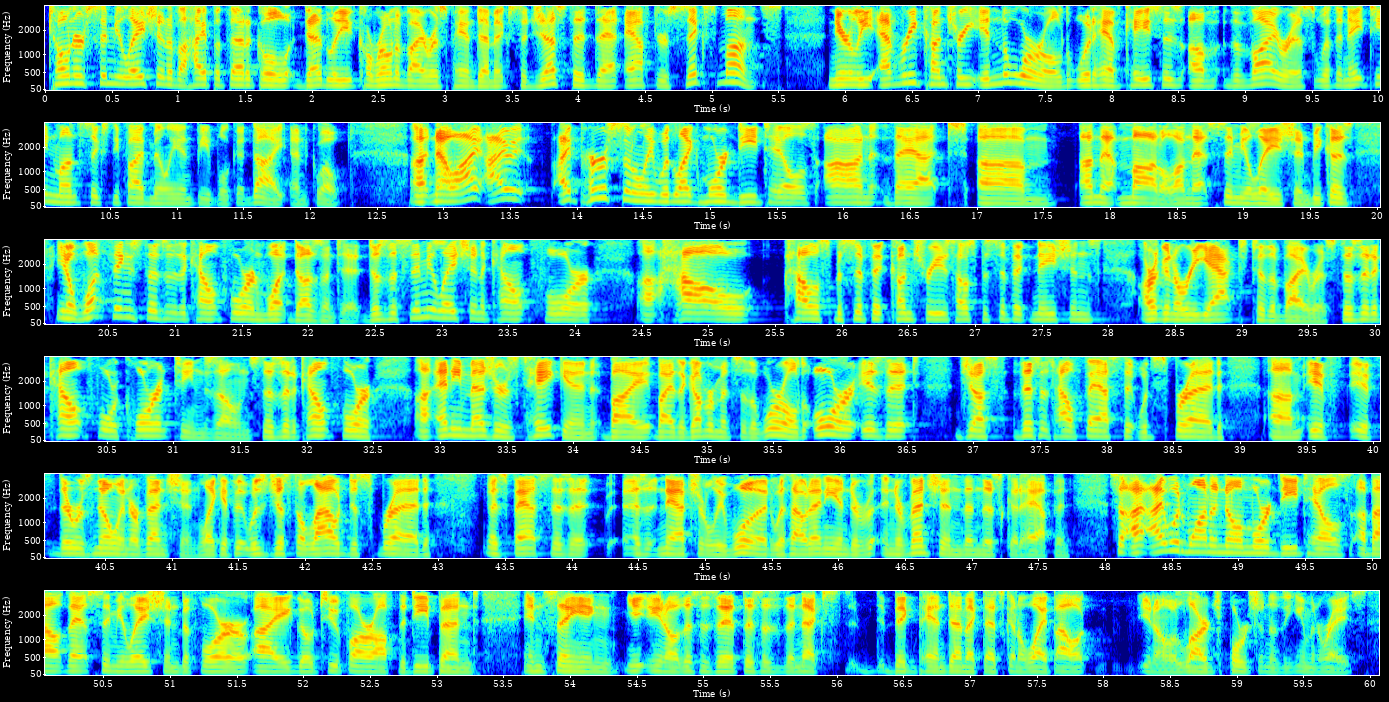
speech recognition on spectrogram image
Toner's simulation of a hypothetical deadly coronavirus pandemic suggested that after six months, nearly every country in the world would have cases of the virus. Within 18 months, 65 million people could die. End quote. Uh, now, I, I, I personally would like more details on that. Um, on that model, on that simulation, because you know what things does it account for and what doesn't it? Does the simulation account for uh, how how specific countries, how specific nations are going to react to the virus? Does it account for quarantine zones? Does it account for uh, any measures taken by by the governments of the world, or is it just this is how fast it would spread um, if if there was no intervention? Like if it was just allowed to spread as fast as it as it naturally would without any inter- intervention, then this could happen. So I, I would want to know more details about that simulation before I go too far off the deep end in saying you, you know this is it. This is the next big pandemic that's going to wipe out you know a large portion of the human race.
